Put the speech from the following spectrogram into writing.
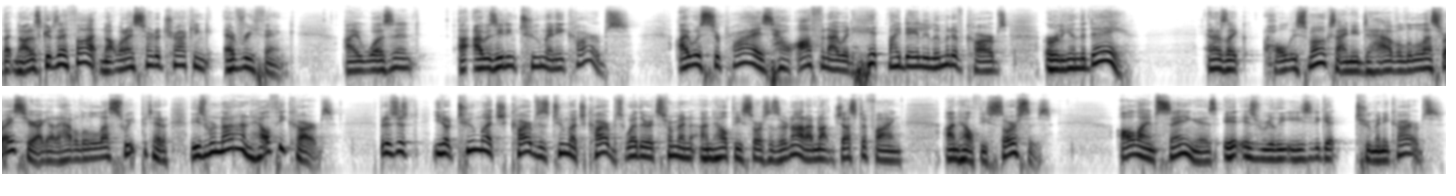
but not as good as I thought. Not when I started tracking everything. I wasn't, I was eating too many carbs. I was surprised how often I would hit my daily limit of carbs early in the day. And I was like, holy smokes, I need to have a little less rice here. I got to have a little less sweet potato. These were not unhealthy carbs, but it's just, you know, too much carbs is too much carbs, whether it's from an unhealthy sources or not. I'm not justifying unhealthy sources. All I'm saying is it is really easy to get too many carbs.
